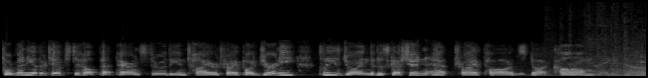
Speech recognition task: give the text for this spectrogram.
For many other tips to help pet parents through the entire Tripawd journey, please join the discussion at tripawds.com.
